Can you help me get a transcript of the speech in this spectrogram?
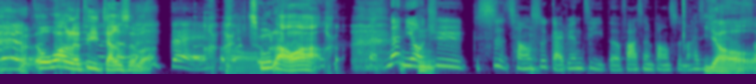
都忘了自己讲什么，”对，初老啊，那那你有去试尝试改变自己的发声方式吗？还是有？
